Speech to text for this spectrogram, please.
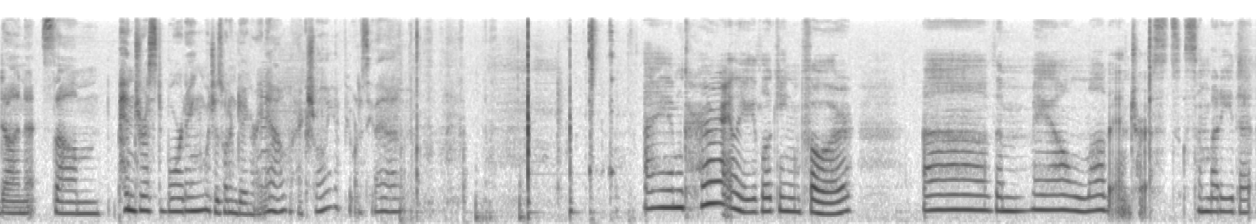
done some Pinterest boarding, which is what I'm doing right now, actually, if you want to see that. I am currently looking for uh, the male love interest. Somebody that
